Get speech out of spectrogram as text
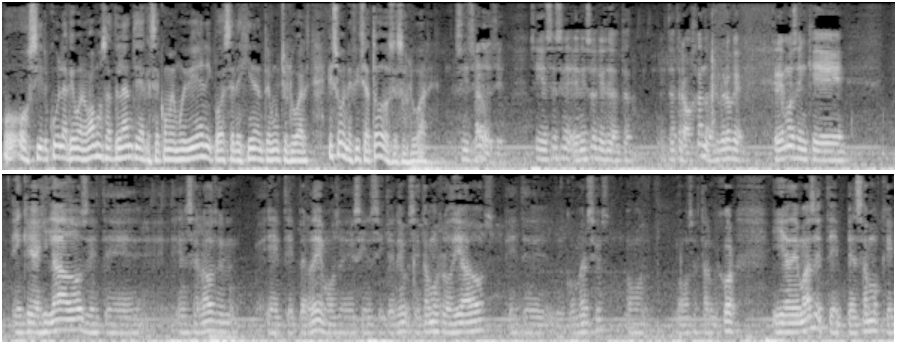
o, circula que, bueno, vamos a Atlántida que se come muy bien y podés elegir entre muchos lugares. Eso beneficia a todos esos lugares. Sí, claro sí. Sí, es en eso que se está, trabajando. Yo creo que creemos en que, en que aislados, este, encerrados en, este, perdemos. Es decir, si, tenemos, si estamos rodeados este, de comercios, vamos, vamos a estar mejor. Y además este, pensamos que,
